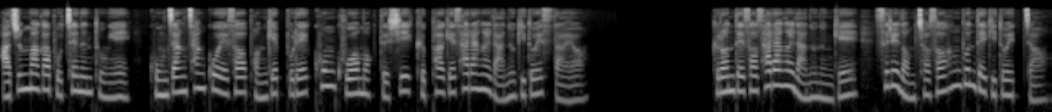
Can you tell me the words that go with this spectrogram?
아줌마가 보채는 통에 공장 창고에서 번갯불에 콩 구워 먹듯이 급하게 사랑을 나누기도 했어요. 그런 데서 사랑을 나누는 게 스릴 넘쳐서 흥분되기도 했죠.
